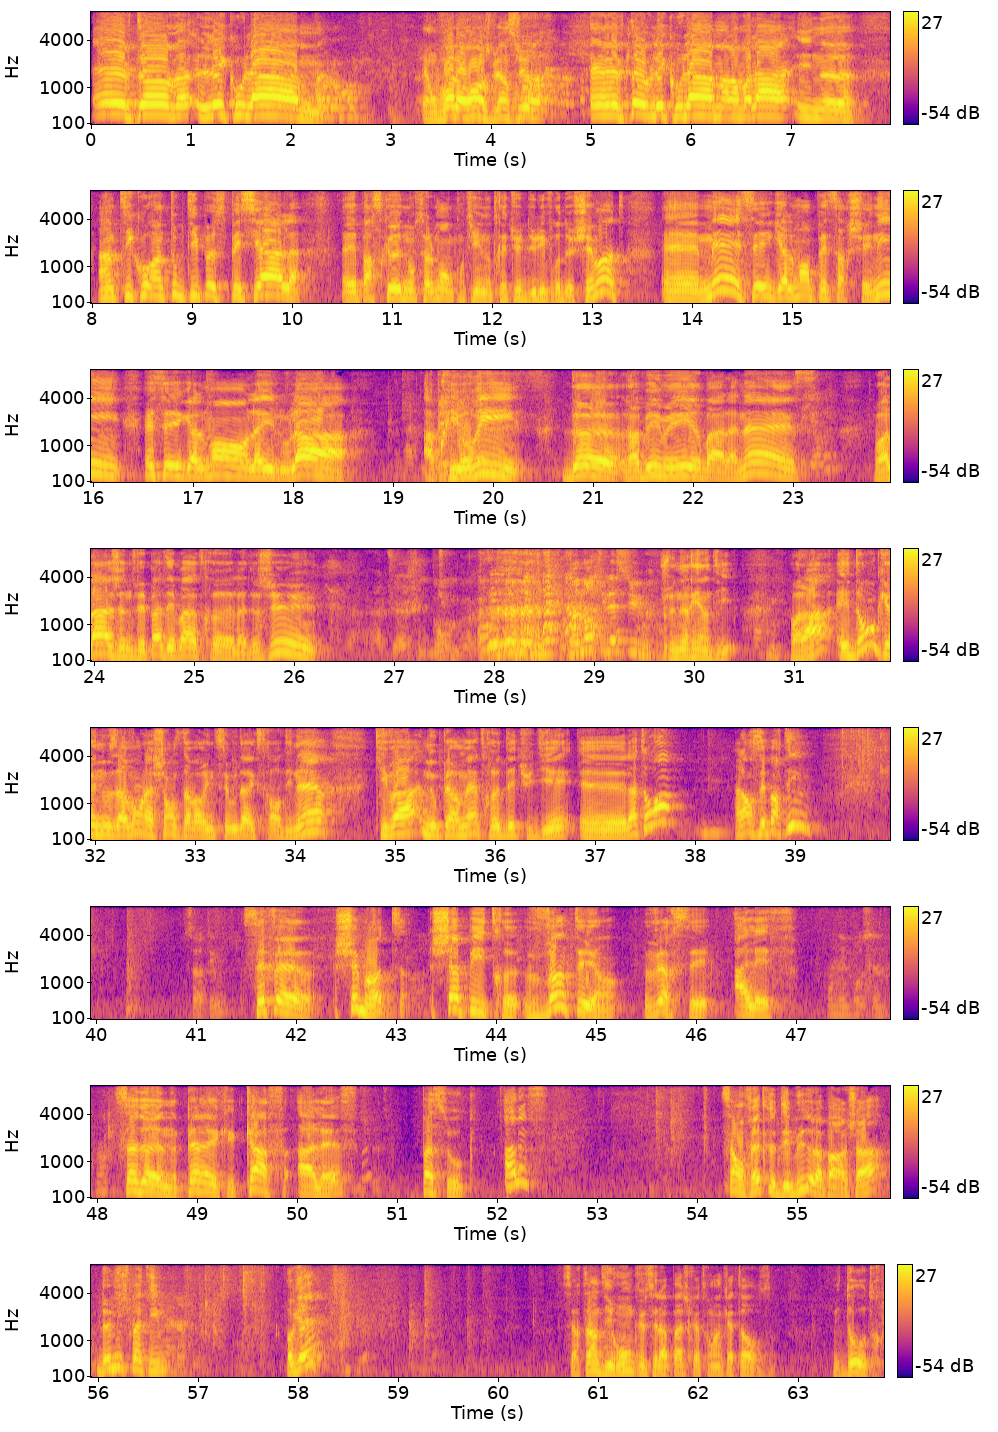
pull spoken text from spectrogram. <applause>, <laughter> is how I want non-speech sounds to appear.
Erev Tov, les Koulam. Et on voit l'orange, bien sûr. Erev Tov, les Koulam. Alors voilà une, euh, un petit cours un tout petit peu spécial. euh, Parce que non seulement on continue notre étude du livre de Shemot, euh, mais c'est également Pessar Sheni, et c'est également l'Aïloula, a priori, de Rabbi Meir Baalanes. Voilà, je ne vais pas débattre euh, là-dessus. Tu lâches une bombe. Maintenant, tu l'assumes. Je n'ai rien dit. Voilà. Et donc, nous avons la chance d'avoir une Séouda extraordinaire qui va nous permettre d'étudier euh, la Torah. Alors, c'est parti. Ça, t'es où? Sefer Shemot, chapitre 21, verset Aleph. En hébreu, ça donne quoi? Ça donne Perek Kaf Aleph, Pasuk Aleph. C'est en fait le début de la paracha de Mishpatim. Ok Certains diront que c'est la page 94, mais d'autres,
